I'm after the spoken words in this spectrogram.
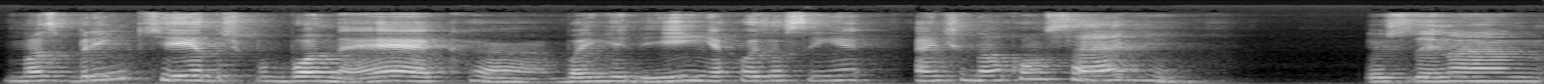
Mas brinquedos, tipo boneca, banheirinha, coisa assim, a gente não consegue eu estudei na,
